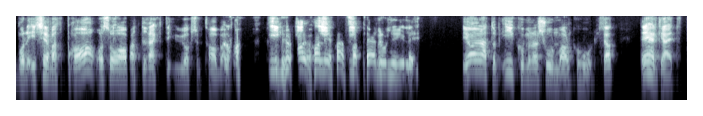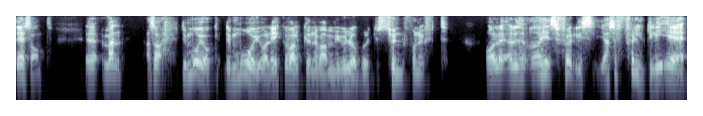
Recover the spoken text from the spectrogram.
både ikke vært bra, og så har vært direkte uakseptabelt. I, har. Ja, nettopp. I kombinasjon med alkohol. Det er helt greit, det er sant. Eh, men altså, du må jo, det må jo allikevel kunne være mulig å bruke sunn fornuft. Og, og selvfølgelig, ja, selvfølgelig er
